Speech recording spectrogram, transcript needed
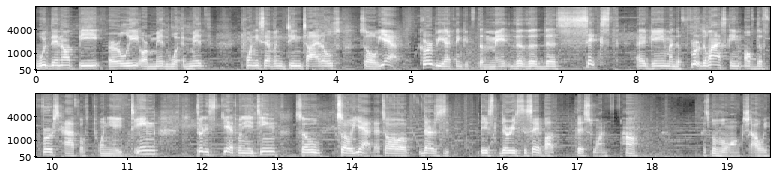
would they not be early or mid mid 2017 titles. So yeah, Kirby I think it's the the the, the sixth uh, game and the the last game of the first half of 2018. 20, yeah, 2018. So so yeah, that's all there's is there is to say about this one, huh? Let's move along, shall we?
